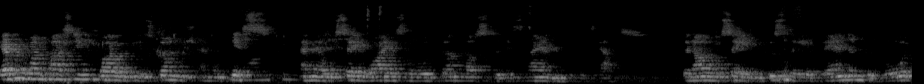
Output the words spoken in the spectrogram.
Everyone passing by will be astonished and will hiss and they will say, Why has the Lord done thus to this land and to this house? Then I will say, Because they abandoned the Lord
